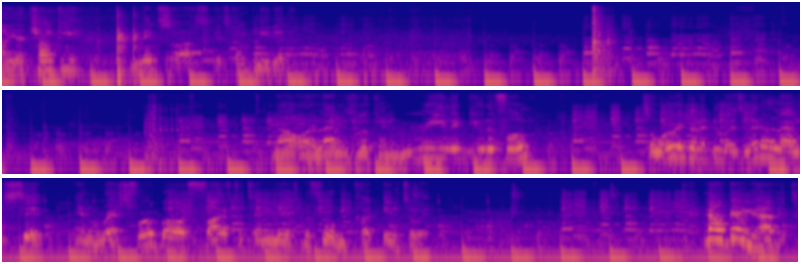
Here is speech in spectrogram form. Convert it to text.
Now your chunky mint sauce is completed. Now our lamb is looking really beautiful. So what we're gonna do is let our lamb sit and rest for about five to 10 minutes before we cut into it. Now there you have it,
